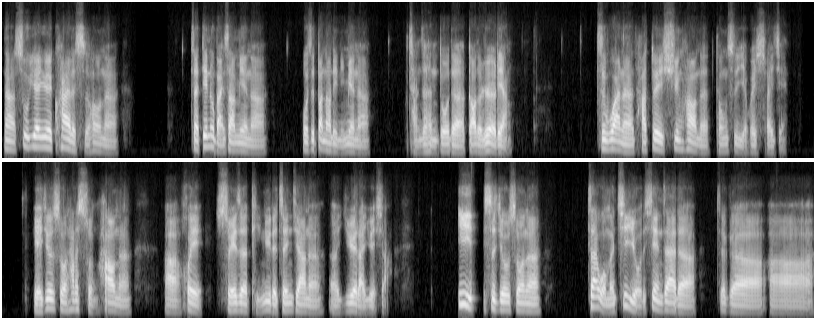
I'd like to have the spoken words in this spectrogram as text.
那速越来越快的时候呢，在电路板上面呢，或是半导体里面呢，产生很多的高的热量。之外呢，它对讯号呢，同时也会衰减。也就是说，它的损耗呢，啊，会随着频率的增加呢，呃，越来越小。意思就是说呢，在我们既有的现在的这个啊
